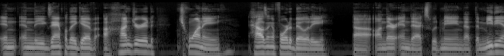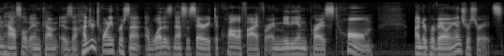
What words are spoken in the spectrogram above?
in, in the example they give, 120 housing affordability uh, on their index would mean that the median household income is 120% of what is necessary to qualify for a median priced home under prevailing interest rates.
